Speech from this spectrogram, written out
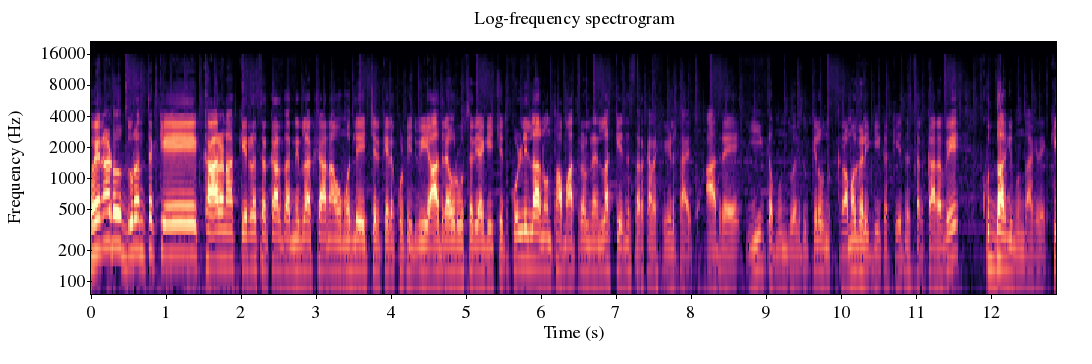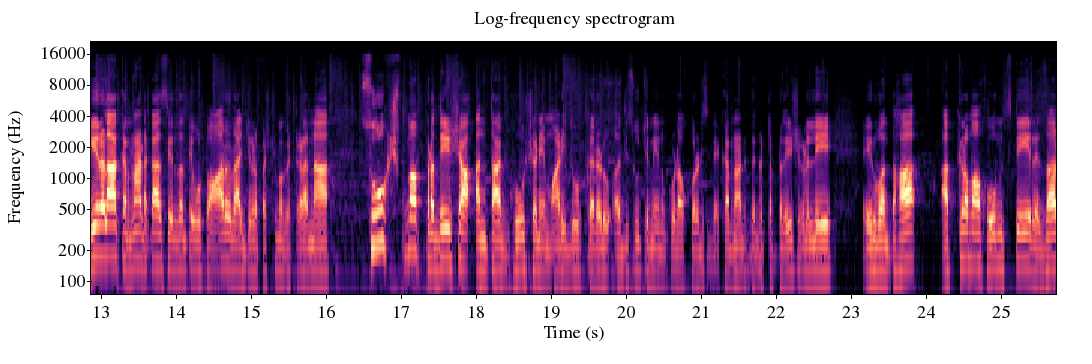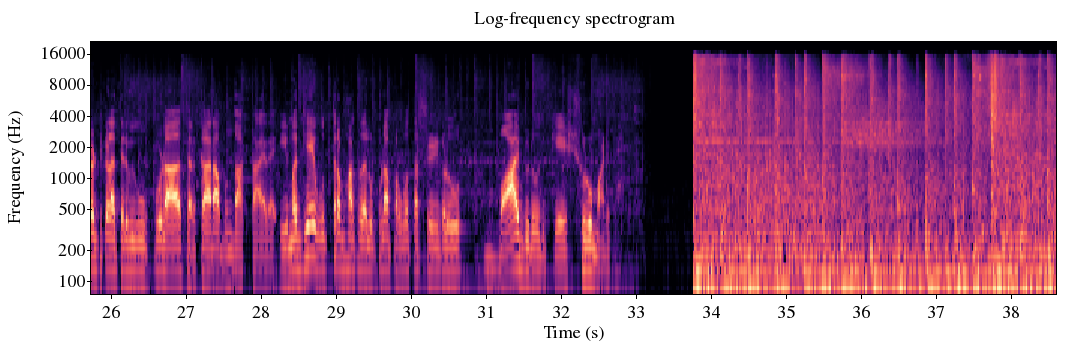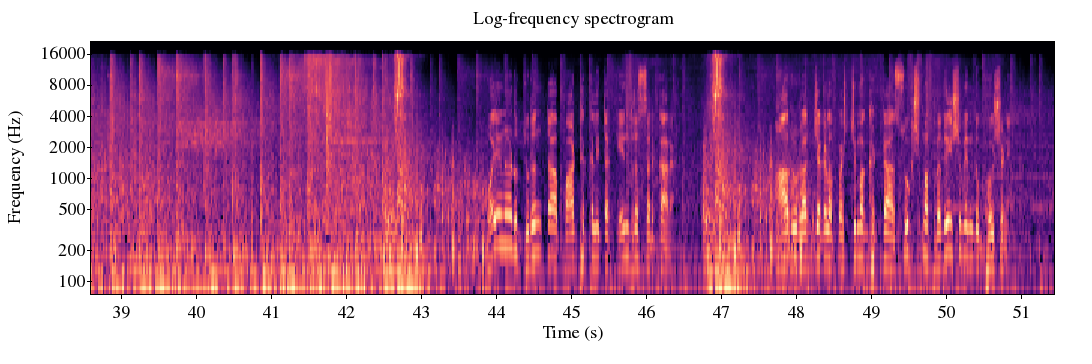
ವಯನಾಡು ದುರಂತಕ್ಕೆ ಕಾರಣ ಕೇರಳ ಸರ್ಕಾರದ ನಿರ್ಲಕ್ಷ್ಯ. ನಾವು ಮೊದಲೇ ಎಚ್ಚರಿಕೆಯನ್ನು ಕೊಟ್ಟಿದ್ವಿ. ಆದರೆ ಅವರು ಸರಿಯಾಗಿ ಎಚ್ಚೆತ್ತುಕೊಳ್ಳಿಲ್ಲ ಅನ್ನುವಂತಹ ಮಾತುಗಳನ್ನೆಲ್ಲ ಕೇಂದ್ರ ಸರ್ಕಾರ ಹೇಳ್ತಾ ಇತ್ತು. ಆದರೆ ಈಗ ಮುಂದುವರೆದು ಕೆಲವೊಂದು ಕ್ರಮಗಳಿಗೆ ಈಗ ಕೇಂದ್ರ ಸರ್ಕಾರವೇ ಖುದ್ದಾಗಿ ಮುಂದಾಗಿದೆ. ಕೇರಳ, ಕರ್ನಾಟಕ ಸೇರಿದಂತೆ ಒಟ್ಟು ಆರು ರಾಜ್ಯಗಳ ಪಶ್ಚಿಮ ಘಟ್ಟಗಳನ್ನು ಸೂಕ್ಷ್ಮ ಪ್ರದೇಶ ಅಂತ ಘೋಷಣೆ ಮಾಡಿದ್ದು ಕರಡು ಅಧಿಸೂಚನೆಯನ್ನು ಕೂಡ ಹೊರಡಿಸಿದೆ. ಕರ್ನಾಟಕದ ಘಟ್ಟ ಪ್ರದೇಶಗಳಲ್ಲಿ ಇರುವಂತಹ ಅಕ್ರಮ ಹೋಮ್ ಸ್ಟೇ ರೆಸಾರ್ಟ್ಗಳ ತೆರವಿಗೂ ಕೂಡ ಸರ್ಕಾರ ಮುಂದಾಗ್ತಾ ಇದೆ. ಈ ಮಧ್ಯೆ ಉತ್ತರ ಭಾರತದಲ್ಲೂ ಕೂಡ ಪರ್ವತ ಶ್ರೇಣಿಗಳು ಬಾಯ್ ಬಿಡೋದಕ್ಕೆ ಶುರು ಮಾಡಿವೆ. ವಯನಾಡು ದುರಂತ ಪಾಠ ಕಲಿತ ಕೇಂದ್ರ ಸರ್ಕಾರ. ಆರು ರಾಜ್ಯಗಳ ಪಶ್ಚಿಮ ಘಟ್ಟ ಸೂಕ್ಷ್ಮ ಪ್ರದೇಶವೆಂದು ಘೋಷಣೆ.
